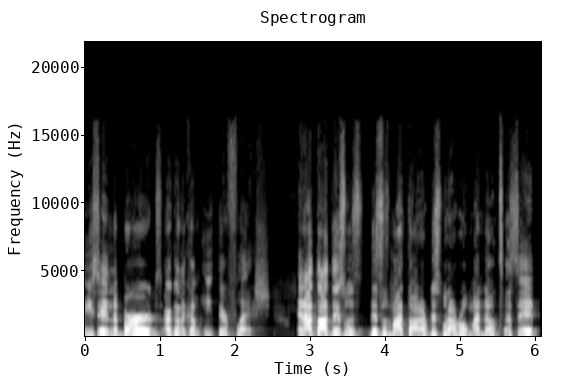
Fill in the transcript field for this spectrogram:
he's saying the birds are going to come eat their flesh. And I thought this was this was my thought. This is what I wrote my notes. I said,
